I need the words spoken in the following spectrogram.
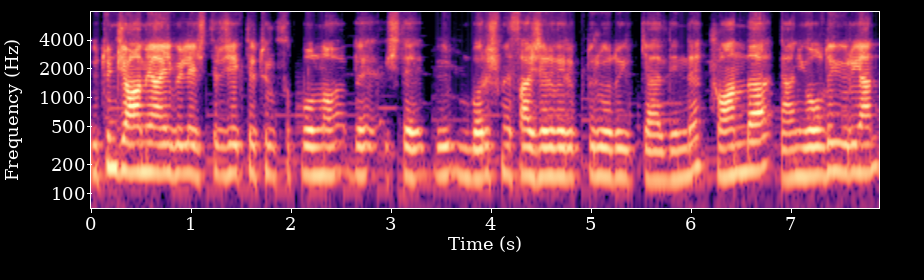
bütün camiayı birleştirecekti Türk futboluna işte barış mesajları verip duruyordu ilk geldiğinde. Şu anda yani yolda yürüyen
